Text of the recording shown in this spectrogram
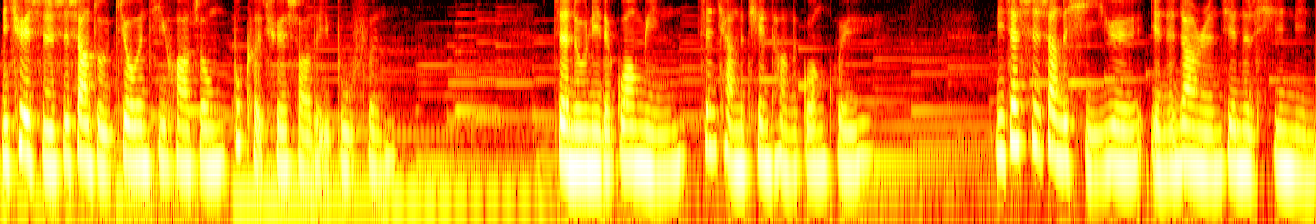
你确实是上主救恩计划中不可缺少的一部分。正如你的光明增强了天堂的光辉，你在世上的喜悦也能让人间的心灵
